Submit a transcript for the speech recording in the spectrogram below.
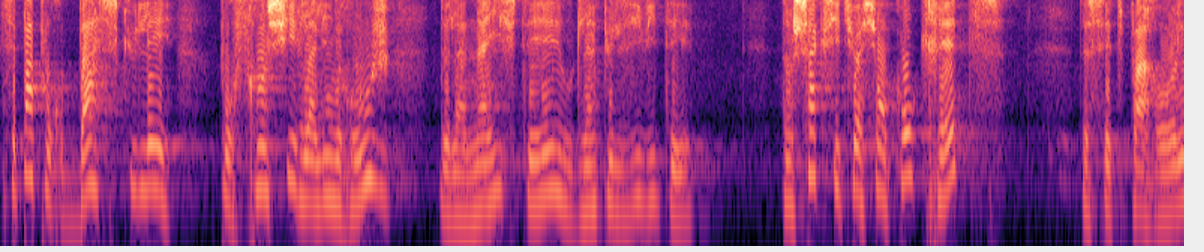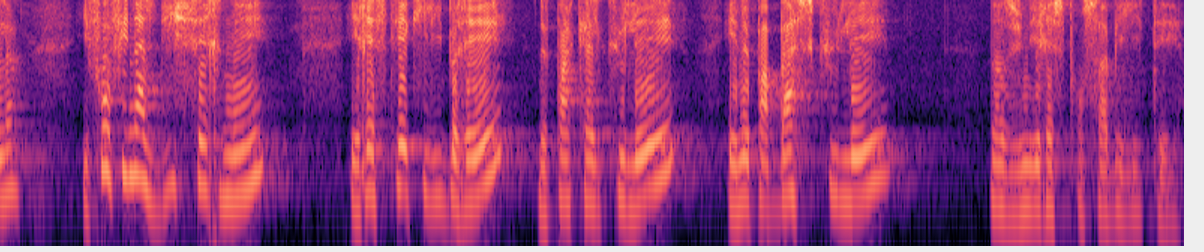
c'est pas pour basculer, pour franchir la ligne rouge de la naïveté ou de l'impulsivité. Dans chaque situation concrète de cette parole, il faut au final discerner et rester équilibré, ne pas calculer et ne pas basculer dans une irresponsabilité.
